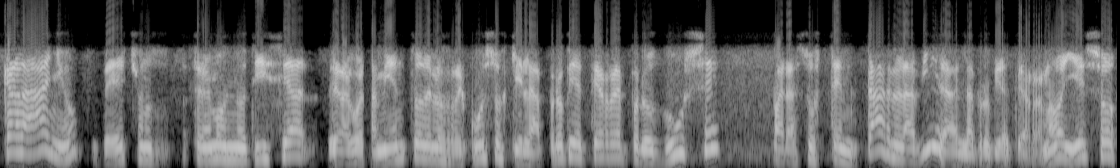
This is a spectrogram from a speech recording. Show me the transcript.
Cada año, de hecho, nosotros tenemos noticia del agotamiento de los recursos que la propia Tierra produce para sustentar la vida en la propia Tierra, ¿no? Y eso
